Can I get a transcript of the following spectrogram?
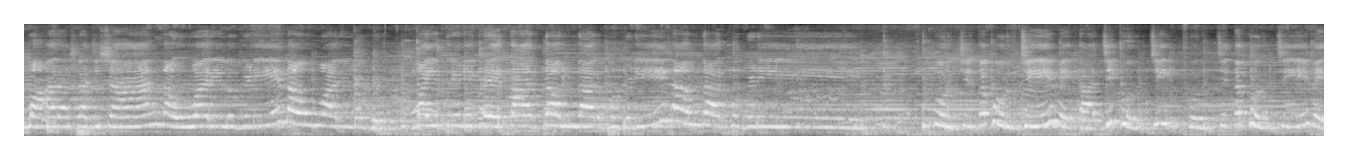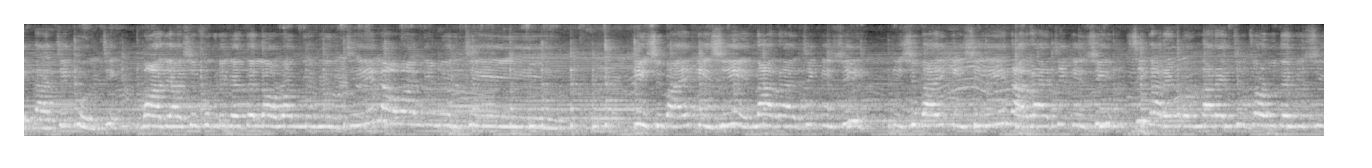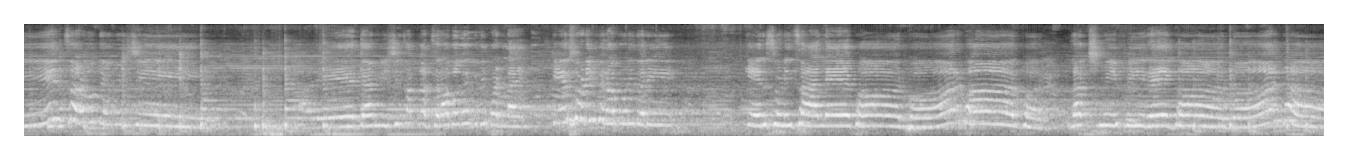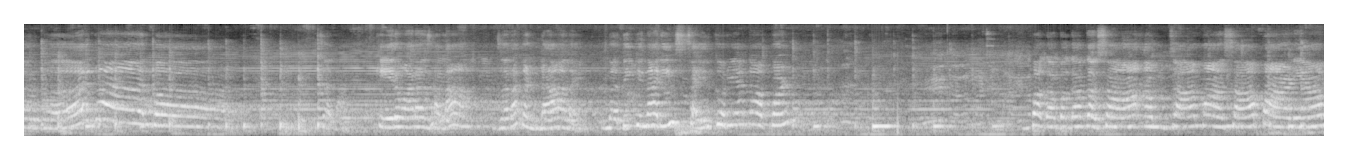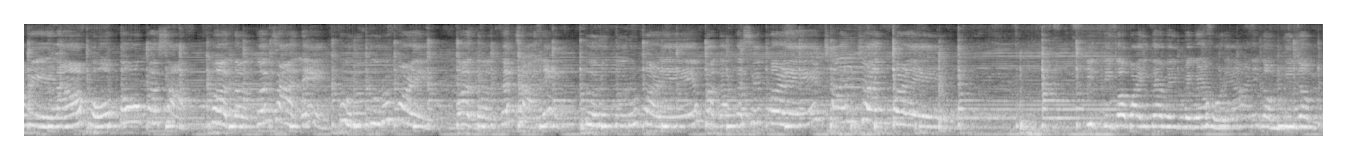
महाराष्ट्राची शान नऊवारी लुगडी नऊवारी लुगडी. मैत्रिणी खेळतात दमदार फुगडी दमदार फुगडी. खुर्ची तर खुर्ची वेताची खुर्ची खुर्ची तर खुर्ची वेताची खुर्ची. माझ्या अशी फुगडी करते लवंगी मिरची लवंगी मिरची. किशीबाई किशी नारळाची किशी किशीबाई किशी नारळाची किशी. सिगारेट कोणणाऱ्यांची चढू दे मिशी चढू दे मिशी. अरे त्या मिशीचा कचरा बघा किती पडलाय. केर सोडी फिरा कोणीतरी. केर सोडी चाले भर भर भर भर. लक्ष्मी फिरे घर भर. वारा झाला जरा कंटाळा आलाय. नदी किनारी सैर करूया का आपण? बघा बघा कसा आमचा मासा पाण्या वेणा होतो कसा. बदक चाले तुरु पळे. बदक चाले तुरु पळे. बघा कसे पळे छान छान पळे. किती ग बाई त्या वेगवेगळ्या होड्या आणि गमती जम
